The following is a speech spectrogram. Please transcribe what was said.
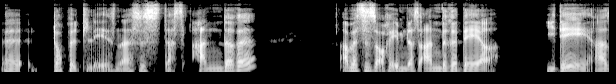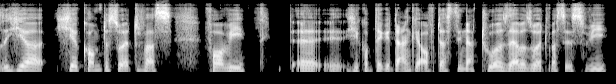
äh, doppelt lesen. Es ist das andere, aber es ist auch eben das andere der Idee. Also hier, hier kommt es so etwas vor wie, äh, hier kommt der Gedanke auf, dass die Natur selber so etwas ist wie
